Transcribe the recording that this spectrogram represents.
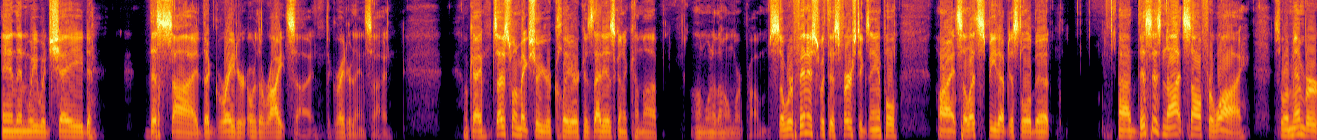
And then we would shade this side, the greater or the right side, the greater than side. Okay, so I just want to make sure you're clear because that is going to come up on one of the homework problems. So we're finished with this first example. All right, so let's speed up just a little bit. Uh, this is not solve for y. So remember,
